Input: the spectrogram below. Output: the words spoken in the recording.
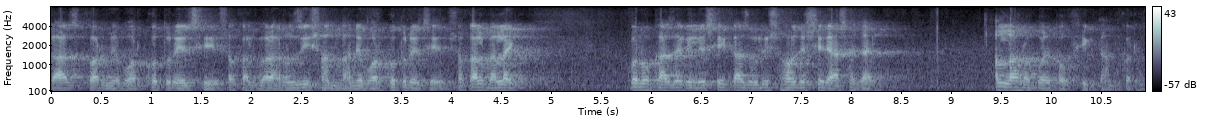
কাজ কর্মে বরকত রয়েছে, সকালবেলা রুজি সন্ধানে বরকত রয়েছে। সকালবেলায় কোনো কাজে গেলে সেই কাজগুলি সহজে সেরে আসা যায়। আল্লাহ রব্বর তৌফিক দান করেন।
